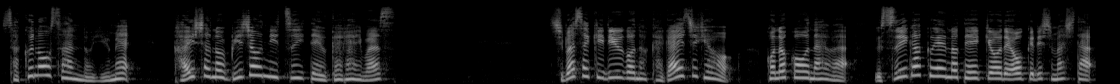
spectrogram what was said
作能さんの夢会社のビジョンについて伺います。柴崎龍吾の課外授業。このコーナーは薄井学園の提供でお送りしました。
